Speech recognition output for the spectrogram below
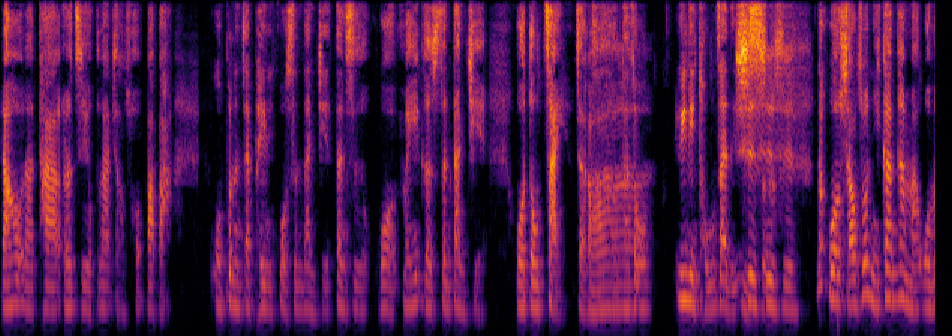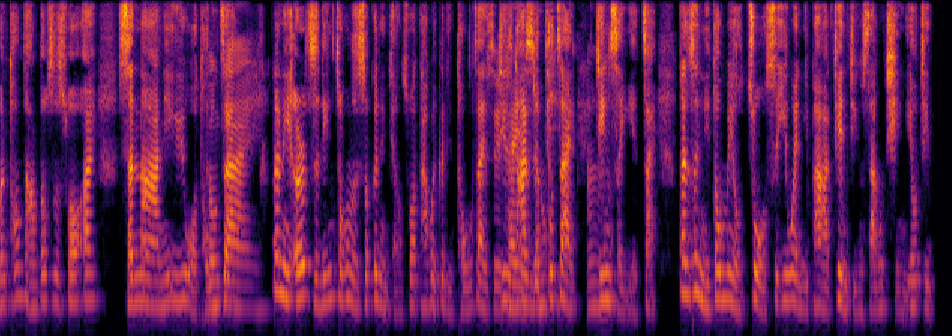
然后呢，他儿子有跟他讲说：“爸爸，我不能再陪你过圣诞节，但是我每一个圣诞节我都在这样子。啊他说。与你同在的意思是是是那我想说，你看看嘛，我们通常都是说，哎，神啊，你与我同同在。那你儿子临终的时候跟你讲说他会跟你同在，所以即使他人不在，嗯精神也在，但是你都没有做，是因为你怕见景伤情，尤其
